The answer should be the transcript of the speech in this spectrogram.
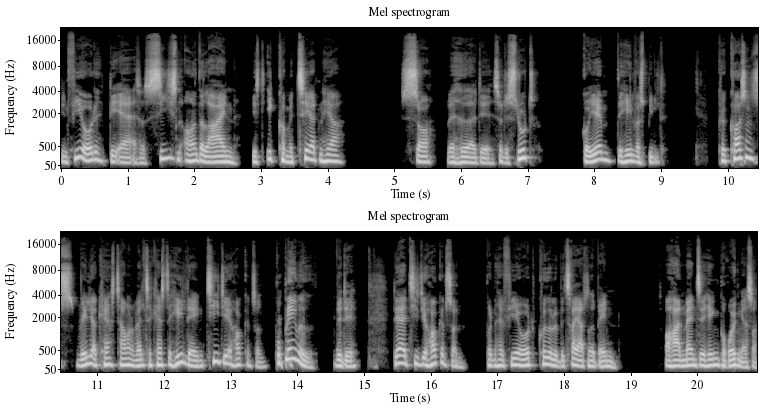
en 4 8, det er altså season on the line. Hvis de ikke kommenterer den her, så, hvad hedder det, så er det slut. Gå hjem, det hele var spildt. Kirk Cousins vælger at kaste, har man valgt til at kaste hele dagen. TJ Hawkinson. Problemet ved det, det er, at TJ Hawkinson på den her 4-8 kun har løbet 3 yards ned ad banen og har en mand til at hænge på ryggen af sig.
